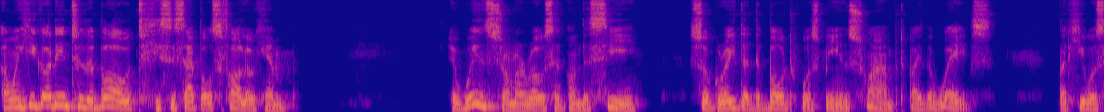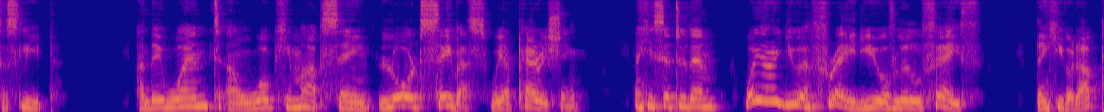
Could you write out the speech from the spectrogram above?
And when he got into the boat, his disciples followed him. A windstorm arose on the sea, so great that the boat was being swamped by the waves, but he was asleep. And they went and woke him up, saying, Lord, save us, we are perishing. And he said to them, Why are you afraid, you of little faith? Then he got up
